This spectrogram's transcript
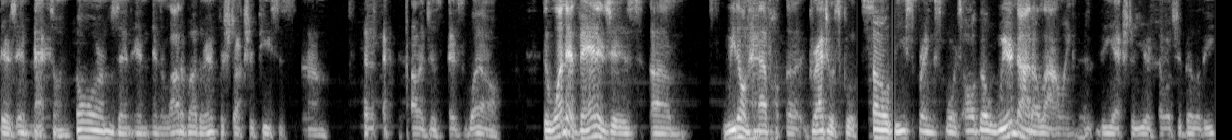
There's impacts on dorms and, and, and a lot of other infrastructure pieces um, that affect the colleges as well. The one advantage is um, we don't have uh, graduate school. So these spring sports, although we're not allowing the, the extra year of eligibility,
